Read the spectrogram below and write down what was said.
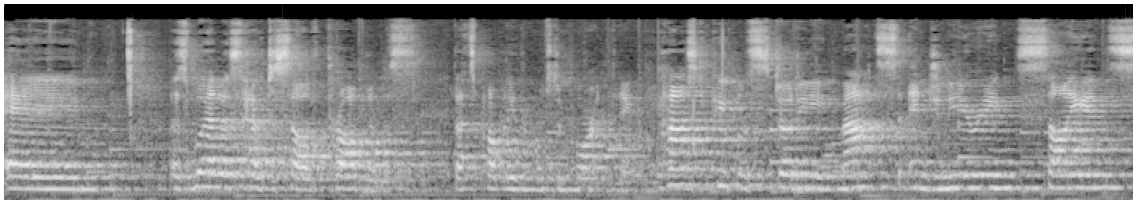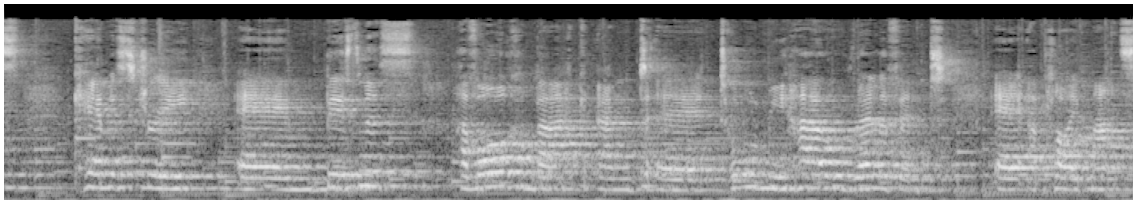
um, as well as how to solve problems. That's probably the most important thing. Past pupils studying maths, engineering, science, chemistry, um, business have all come back and uh, told me how relevant uh, applied maths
